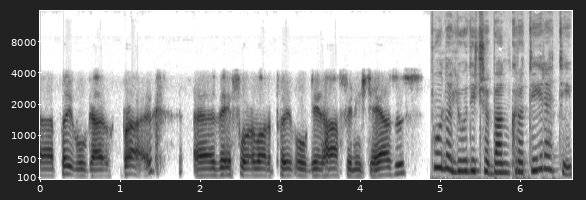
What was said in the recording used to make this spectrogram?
uh, people go broke Uh. Puno ljudi će bankrotirati.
